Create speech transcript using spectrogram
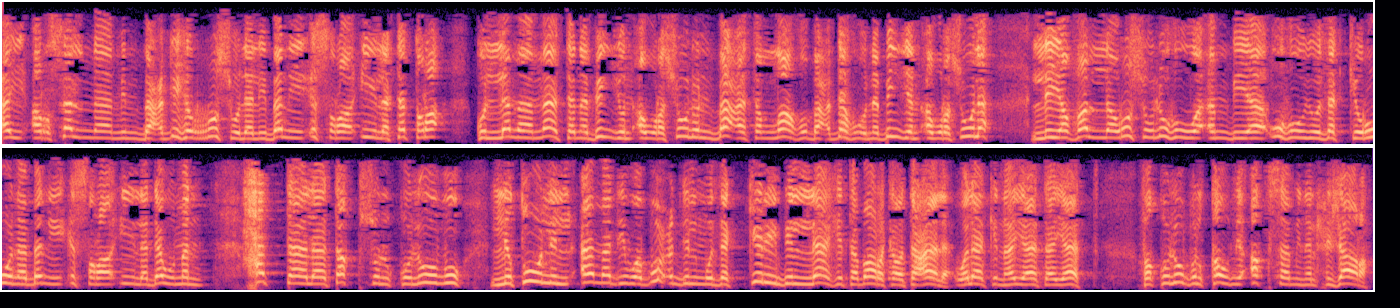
أي أرسلنا من بعده الرسل لبني إسرائيل تترأ. كلما مات نبي أو رسول بعث الله بعده نبيا أو رسولا ليظل رسله وأنبياؤه يذكرون بني إسرائيل دوما حتى لا تقسو القلوب لطول الأمد وبعد المذكر بالله تبارك وتعالى ولكن هيات هيات فقلوب القوم أقسى من الحجارة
